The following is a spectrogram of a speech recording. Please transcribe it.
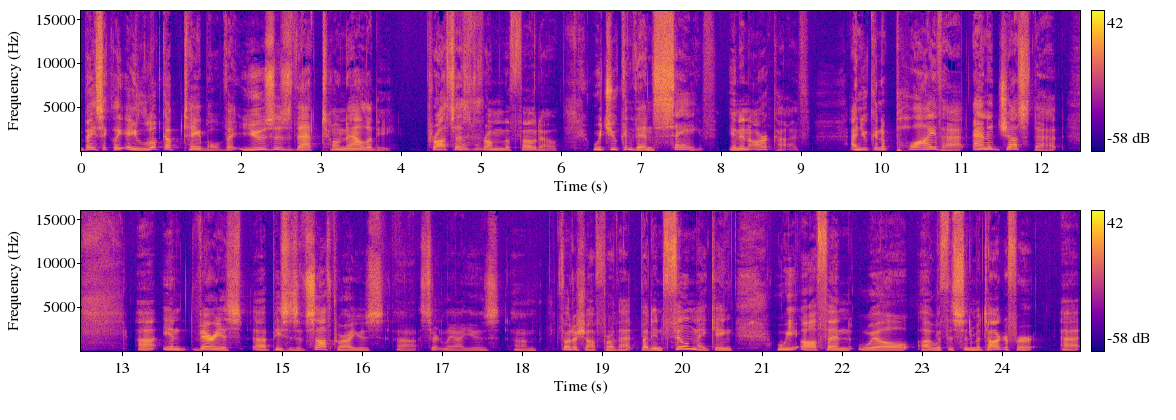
basically a lookup table that uses that tonality processed from the photo, which you can then save in an archive. And you can apply that and adjust that uh, in various uh, pieces of software. I use, uh, certainly, I use um, Photoshop for that. But in filmmaking, we often will, uh, with the cinematographer uh,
